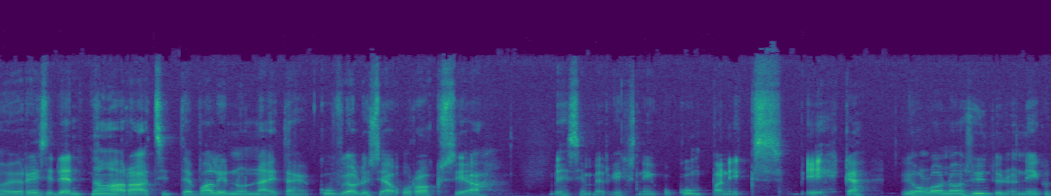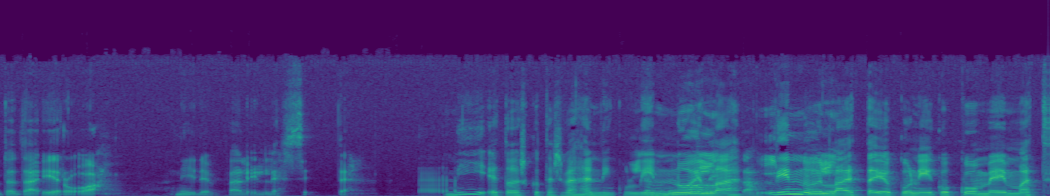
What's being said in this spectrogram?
noi resident naaraat sitten valinnut näitä kuviollisia uroksia esimerkiksi niin kuin kumppaniksi ehkä, jolloin on syntynyt niin kuin tätä eroa niiden välille sitten. Niin, että olisiko tässä vähän niin kuin linnuilla, linnuilla niin. että joku niin kuin komeimmat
